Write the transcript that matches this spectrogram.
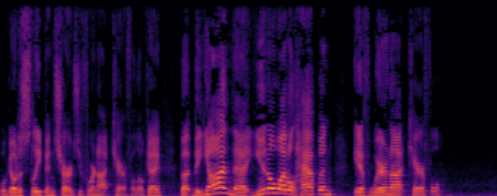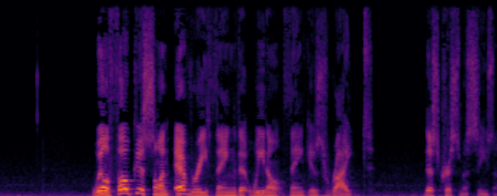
We'll go to sleep in church if we're not careful, okay? But beyond that, you know what will happen if we're not careful? We'll focus on everything that we don't think is right this Christmas season.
